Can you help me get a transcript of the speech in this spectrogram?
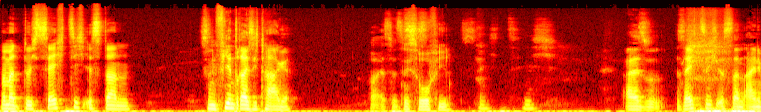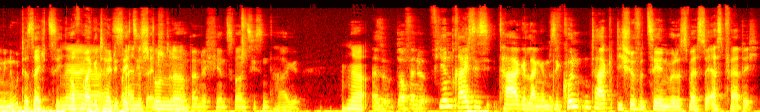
Mama, durch 60 ist dann Das sind 34 Tage. War ist jetzt nicht so viel. 60. Also 60 ist dann eine Minute, 60 Ja, nochmal ja, geteilt durch ist eine 60 ist eine Stunde. Stunde. und dann durch 24 sind Tage. Ja. Also doch, wenn du 34 Tage lang im Sekundentakt die Schiffe zählen würdest, wärst du erst fertig.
